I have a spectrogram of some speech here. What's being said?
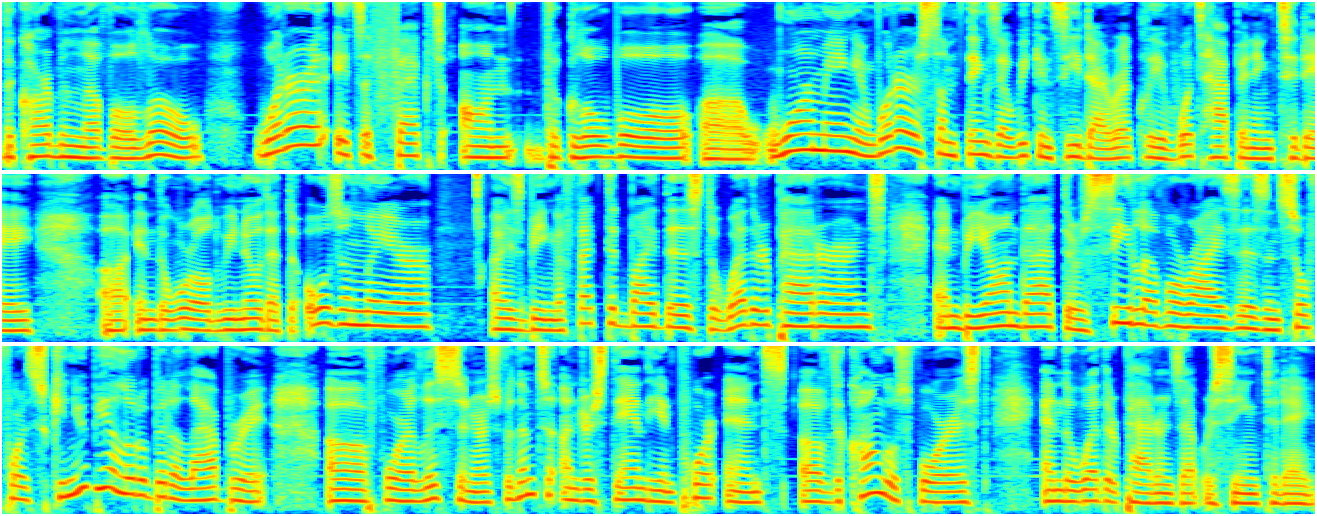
the carbon level low, what are its effects on the global uh, warming, and what are some things that we can see directly of what's happening today uh, in the world? We know that the ozone layer uh, is being affected by this, the weather patterns, and beyond that, there's sea level rises and so forth. So, can you be a little bit elaborate uh, for our listeners, for them to understand the importance of the Congo's forest and the weather patterns that we're seeing today?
